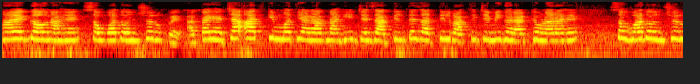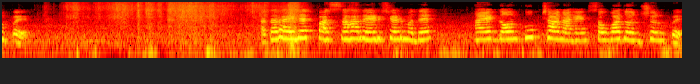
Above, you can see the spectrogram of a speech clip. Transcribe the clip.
हा एक गाऊन आहे सव्वा दोनशे रुपये. आता ह्याच्या आत किंमत येणार नाही. जे जातील ते जातील. बाकीचे मी घरात ठेवणार आहे. सव्वा दोनशे रुपये. आता राहिलेत पाच सहा रेड शेडमध्ये. हा एक गाऊन खूप छान आहे. सव्वा दोनशे रुपये.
